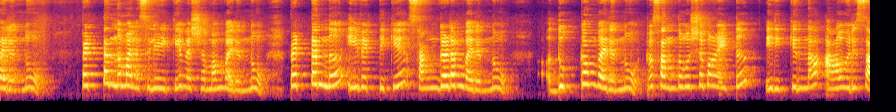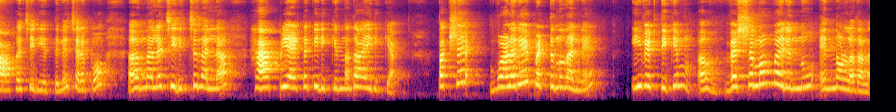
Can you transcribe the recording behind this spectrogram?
വരുന്നു. പെട്ടെന്ന് മനസ്സിലേക്ക് വിഷമം വരുന്നു. പെട്ടെന്ന് ഈ വ്യക്തിക്ക് സങ്കടം വരുന്നു. ദുഃഖം വരുന്നു. ഇപ്പൊ സന്തോഷമായിട്ട് ഇരിക്കുന്ന ആ ഒരു സാഹചര്യത്തിൽ ചിലപ്പോൾ നല്ല ചിരിച്ച് നല്ല ഹാപ്പി ആയിട്ടൊക്കെ ഇരിക്കുന്നതായിരിക്കാം. പക്ഷെ വളരെ പെട്ടെന്ന് തന്നെ ഈ വ്യക്തിക്ക് വിഷമം വരുന്നു എന്നുള്ളതാണ്.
